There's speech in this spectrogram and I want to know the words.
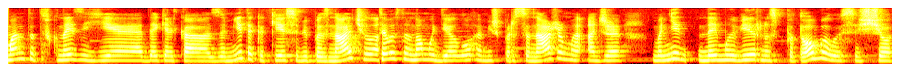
В мене тут в книзі є декілька заміток, які я собі позначила. Це в основному діалоги між персонажами, адже мені неймовірно сподобалося, що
